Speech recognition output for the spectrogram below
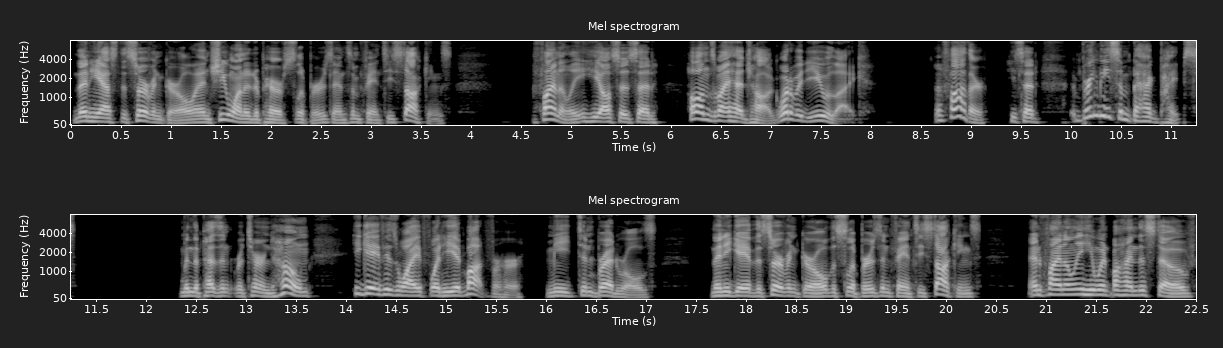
Then he asked the servant girl, and she wanted a pair of slippers and some fancy stockings. Finally, he also said, Hans my hedgehog, what would you like? Uh, father, he said, bring me some bagpipes. When the peasant returned home, he gave his wife what he had bought for her meat and bread rolls. Then he gave the servant girl the slippers and fancy stockings, and finally he went behind the stove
